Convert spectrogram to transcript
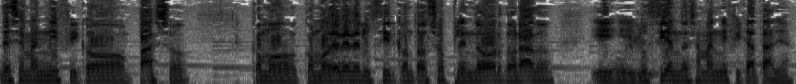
ese magnífico paso como, como debe de lucir con todo su esplendor dorado y, luciendo esa magnífica talla.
